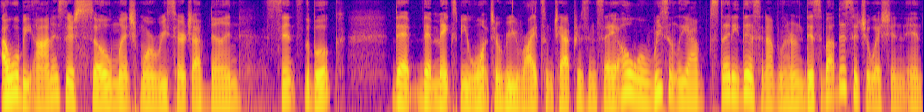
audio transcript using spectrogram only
I will be honest, there's so much more research I've done since the book that that makes me want to rewrite some chapters and say, "Oh, well, recently I've studied this and I've learned this about this situation, and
